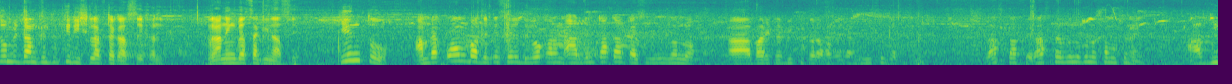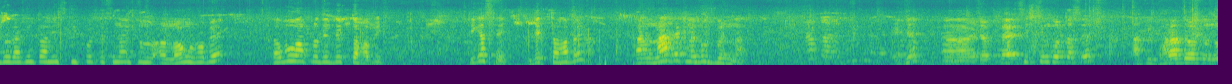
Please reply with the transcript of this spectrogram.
জমির দাম কিন্তু তিরিশ লাখ টাকা আছে এখানে। রানিং বেচা কিনা আছে। কিন্তু আমরা কম বাজেটে ছেড়ে দেবো, কারণ আর্জেন্ট টাকার কাছে জন্য বাড়িটা বিক্রি করা হবে আমি নিচে যাচ্ছি রাস্তা আছে, রাস্তার জন্য কোনো সমস্যা নেই। আর ভিডিওটা কিন্তু আমি স্কিপ করতেছি না, একটু লং হবে। তবুও আপনাদের দেখতে হবে। ঠিক আছে? দেখতে হবে। কারণ না দেখলে বুঝবেন না। এই যে এটা ফ্ল্যাট সিস্টেম করতেছে, আর কি ভাড়া দেওয়ার জন্য।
